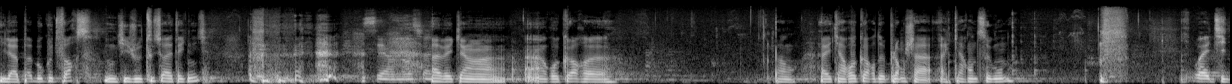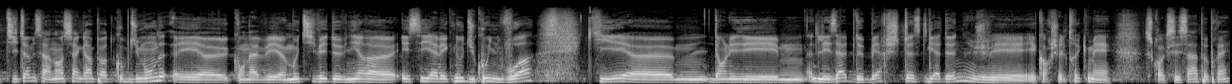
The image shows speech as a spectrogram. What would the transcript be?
Il a pas beaucoup de force, donc il joue tout sur la technique. c'est un ancien. avec un, un record euh, pardon, avec un record de planche à, à 40 secondes. Ouais, Ti- Titom, c'est un ancien grimpeur de Coupe du Monde et euh, qu'on avait motivé de venir euh, essayer avec nous, du coup, une voie qui est euh, dans les, les Alpes de Berchtesgaden. Je vais écorcher le truc, mais je crois que c'est ça à peu près.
